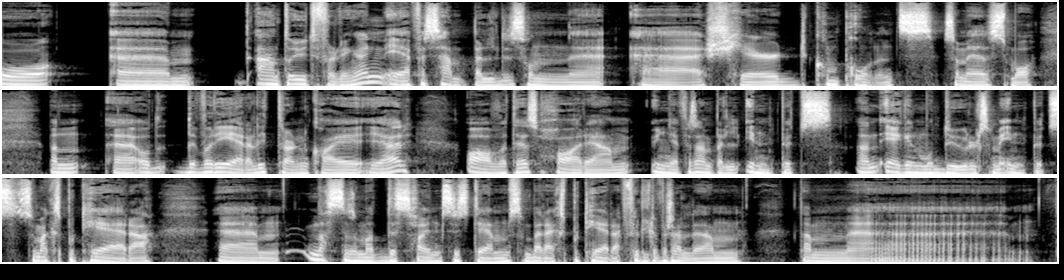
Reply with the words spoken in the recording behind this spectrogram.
og um, en av utfordringene er f.eks. sånne eh, shared components, som er små. Men, eh, og det varierer litt hva jeg gjør. Av og til så har jeg under f.eks. inputs, en egen modul som er inputs, som eksporterer eh, nesten som et designsystem som bare eksporterer fullt og forskjellig de, de eh,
